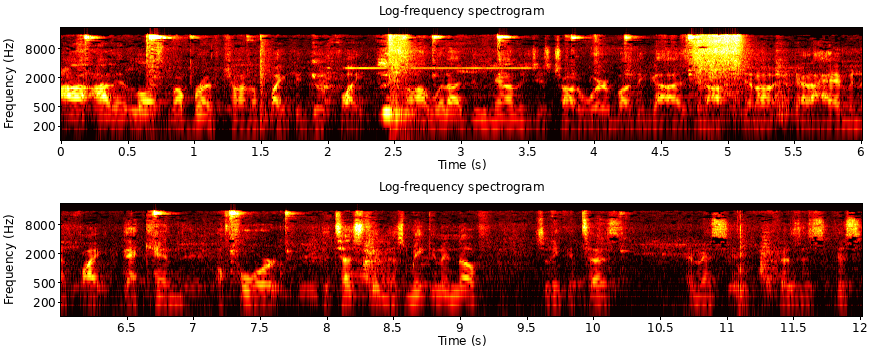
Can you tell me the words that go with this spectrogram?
I, I didn't lost my breath trying to fight the good fight. So I, what I do now is just try to worry about the guys that I, that I that I have in the fight that can afford the testing, that's making enough so they can test, and that's it. Because it's it's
